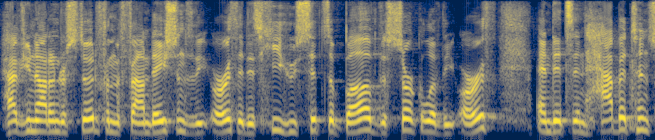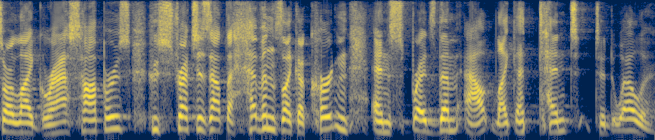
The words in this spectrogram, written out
Have you not understood from the foundations of the earth? It is he who sits above the circle of the earth, and its inhabitants are like grasshoppers, who stretches out the heavens like a curtain and spreads them out like a tent to dwell in.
